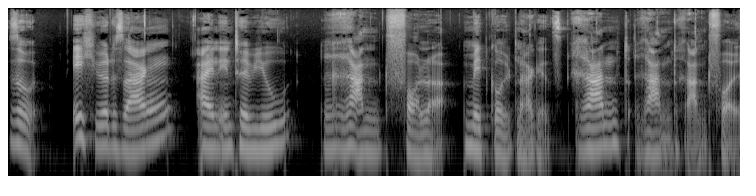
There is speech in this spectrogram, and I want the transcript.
So, ich würde sagen, ein Interview randvoller mit Gold Nuggets. Rand, rand, randvoll.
